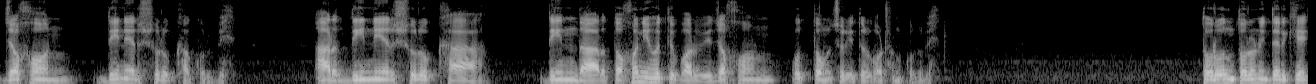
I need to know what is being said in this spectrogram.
যখন দিনের সুরক্ষা করবে। আর দিনের সুরক্ষা দিনদার তখনই হতে পারবে যখন উত্তম চরিত্র গঠন করবে। তরুণ তরুণীদেরকে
